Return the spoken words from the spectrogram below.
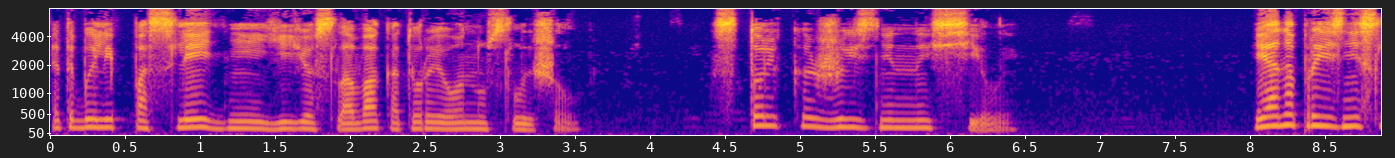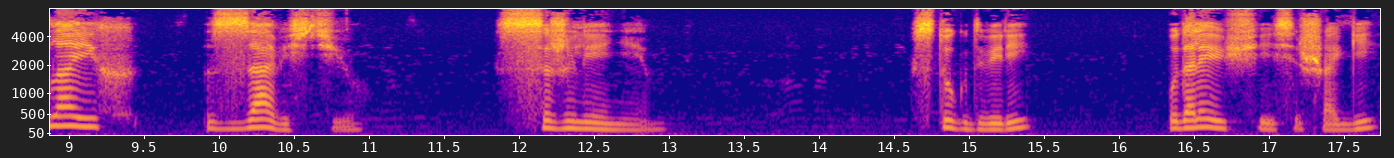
Это были последние ее слова, которые он услышал. Столько жизненной силы. И она произнесла их с завистью, с сожалением. Стук двери, удаляющиеся шаги.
